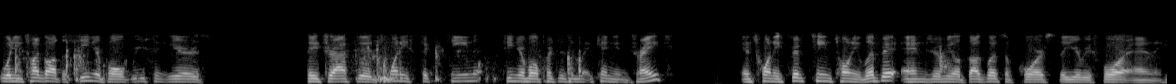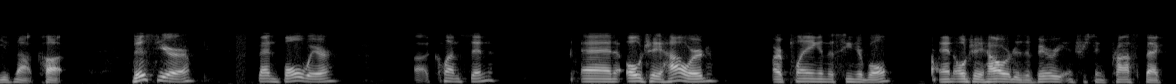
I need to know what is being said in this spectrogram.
when you talk about the Senior Bowl, recent years, they drafted 2016 Senior Bowl participant Kenyon Drake. In 2015, Tony Lippett and Jamil Douglas, of course, the year before, and he's not cut. This year, Ben Boulware, uh, Clemson, and O.J. Howard are playing in the Senior Bowl. And O.J. Howard is a very interesting prospect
